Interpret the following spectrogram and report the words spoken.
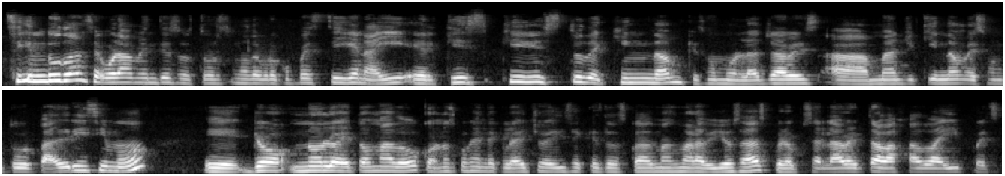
sin duda, seguramente esos tours, no te preocupes, siguen ahí. El Kiss, Keys to the Kingdom, que es como las llaves a Magic Kingdom, es un tour padrísimo. Eh, yo no lo he tomado, conozco gente que lo ha hecho y dice que es las cosas más maravillosas, pero pues al haber trabajado ahí, pues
